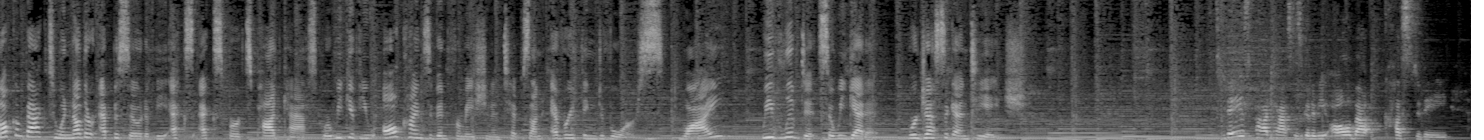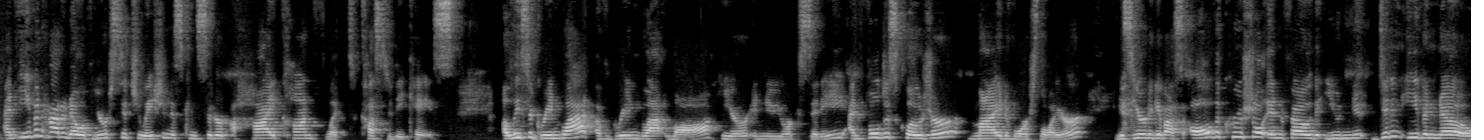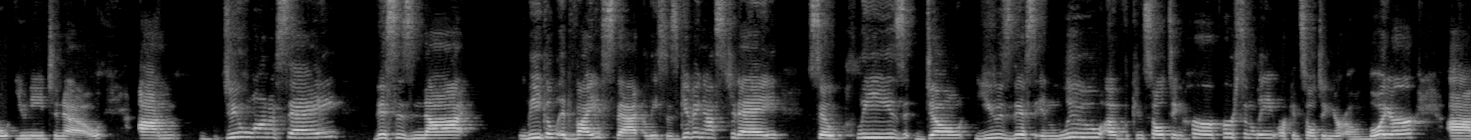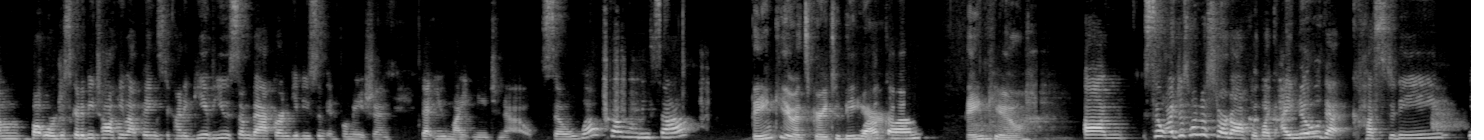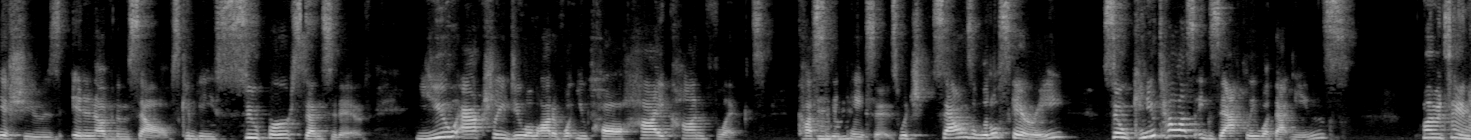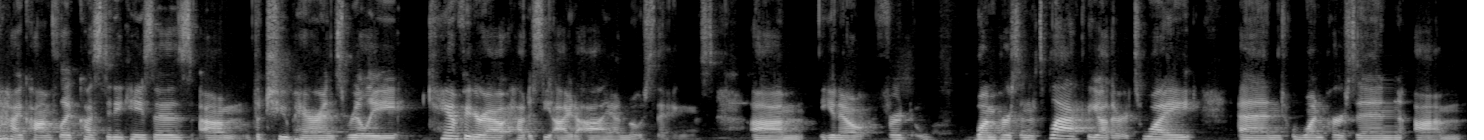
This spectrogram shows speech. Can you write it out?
Welcome back to another episode of the Ex Experts podcast, where we give you all kinds of information and tips on everything divorce. Why? We've lived it, so we get it. We're Jessica and TH. Today's podcast is going to be all about custody and even how to know if your situation is considered a high conflict custody case. Elysa Greenblatt of Greenblatt Law here in New York City. And full disclosure, my divorce lawyer is here to give us all the crucial info that you knew, didn't even know you need to know. Um, do want to say this is not legal advice that Elysa is giving us today. So please don't use this in lieu of consulting her personally or consulting your own lawyer. Um, but we're just going to be talking about things to kind of give you some background, give you some information that you might need to know. So welcome, Elysa. Thank you. It's great to be here. Welcome. Thank you. Um, so I just want to start off with like I know that custody issues in and of themselves can be super sensitive. You actually do a lot of what you call high conflict custody mm-hmm. cases, which sounds a little scary. So can you tell us exactly what that means? Well, I would say in high conflict custody cases, um, the two parents really can't figure out how to see eye to eye on most things. Um, you know, for one person it's black, the other it's white, and one person, um,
